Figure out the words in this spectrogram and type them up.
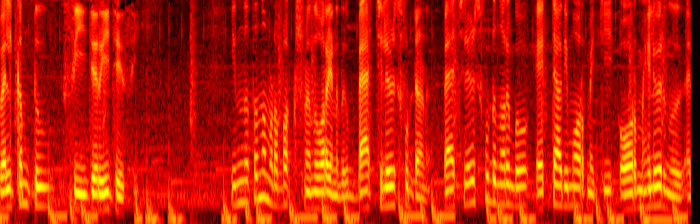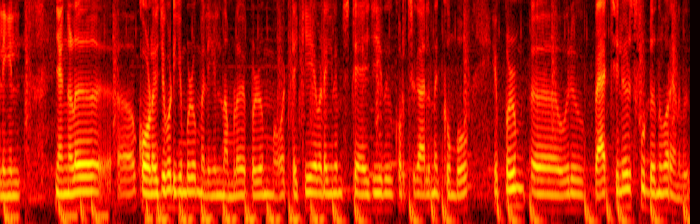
വെൽക്കം ടു സീജറി ജെ സി ഇന്നത്തെ നമ്മുടെ ഭക്ഷണം എന്ന് പറയുന്നത് ബാച്ചിലേഴ്സ് ഫുഡാണ് ബാച്ചിലേഴ്സ് ഫുഡ് എന്ന് പറയുമ്പോൾ ഏറ്റവും ആദ്യം ഓർമ്മയ്ക്ക് ഓർമ്മയിൽ വരുന്നത് അല്ലെങ്കിൽ ഞങ്ങൾ കോളേജ് പഠിക്കുമ്പോഴും അല്ലെങ്കിൽ നമ്മൾ എപ്പോഴും ഒറ്റയ്ക്ക് എവിടെയെങ്കിലും സ്റ്റേ ചെയ്ത് കുറച്ച് കാലം നിൽക്കുമ്പോൾ എപ്പോഴും ഒരു ബാച്ചിലേഴ്സ് ഫുഡ് എന്ന് പറയുന്നത്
